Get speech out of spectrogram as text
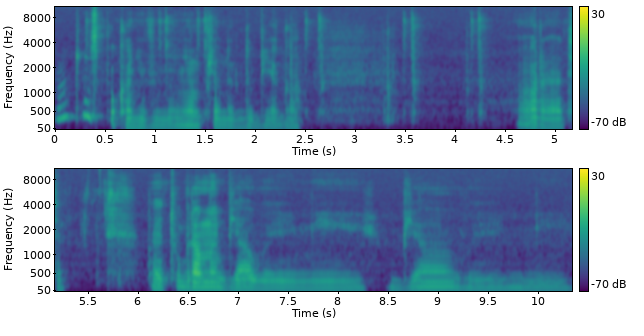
No to spokojnie wymieniam. Pionek dobiega. O rety. E, Tu gramy białymi. Białymi.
